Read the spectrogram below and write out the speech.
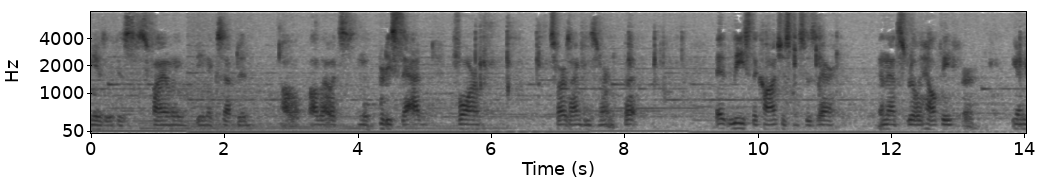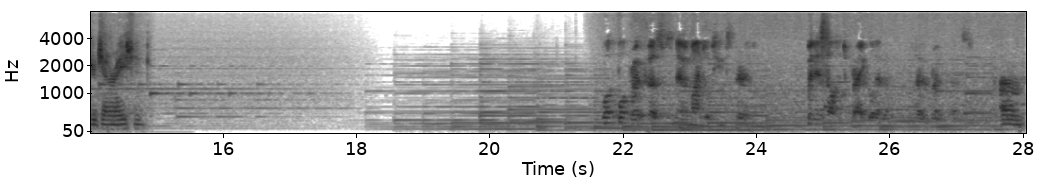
music is finally being accepted, although it's in a pretty sad form as far as I'm concerned. But at least the consciousness is there, and that's really healthy for the younger generation. What, what broke first was Nevermind or Teen Spirit? When it started to break, whatever, whatever broke first? Um,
